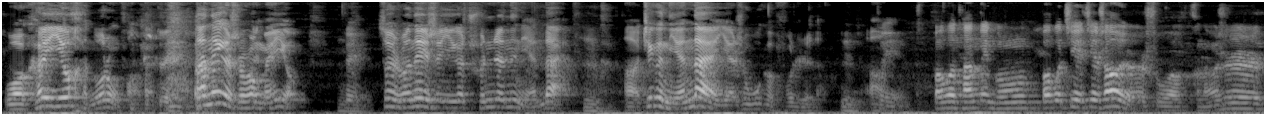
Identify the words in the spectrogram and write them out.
我可以有很多种方式，对，但那个时候没有。对，所以说那是一个纯真的年代嗯啊，这个年代也是无可复制的嗯啊。对，包括他那功，包括介介绍有人说，可能是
